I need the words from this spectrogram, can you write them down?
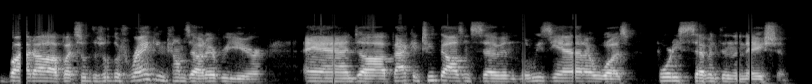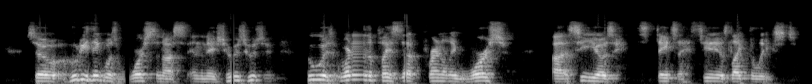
But uh, but so, so this ranking comes out every year, and uh, back in 2007, Louisiana was 47th in the nation. So who do you think was worse than us in the nation? Who's who's who was? What are the places that perennially worse uh, CEOs states CEOs like the least?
